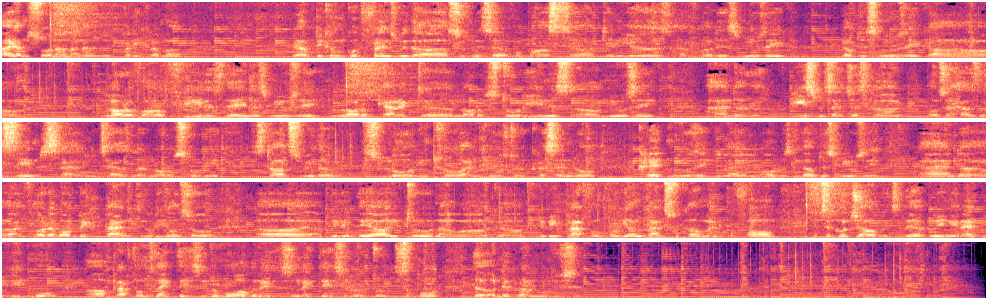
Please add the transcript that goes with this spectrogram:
Hi, I'm Sonam and I'm with Parikrama. We have become good friends with uh, Susmit sir for past uh, 10 years. I've heard his music, loved his music. A lot of uh, feel is there in his music, a lot of character, a lot of story in his uh, music. And uh, the piece which I just heard also has the same style, which has a lot of story. Starts with a slow intro and goes to a crescendo. Great music, you know, I always loved his music and uh, I've heard about Big Band Theory also. Uh, I believe they are into now uh, giving platform for young bands to come and perform. It's a good job which they are doing it, and we need more uh, platforms like this. You know, more organizations like this. You know, to support the underground musician.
